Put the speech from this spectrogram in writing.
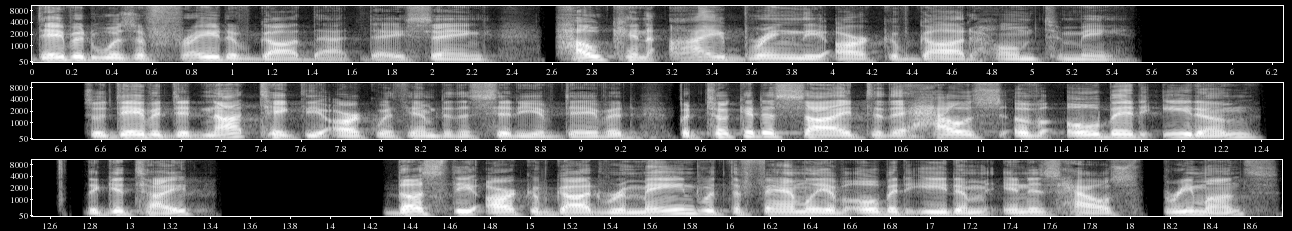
David was afraid of God that day, saying, how can I bring the ark of God home to me? So David did not take the ark with him to the city of David, but took it aside to the house of Obed Edom, the Gittite. Thus the ark of God remained with the family of Obed Edom in his house three months,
